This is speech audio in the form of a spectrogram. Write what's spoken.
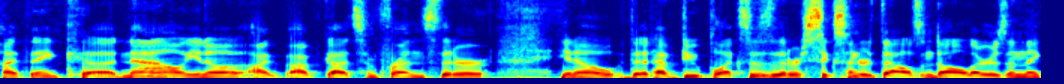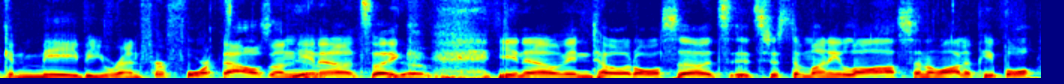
I think uh, now, you know, I've I've got some friends that are, you know, that have duplexes that are six hundred thousand dollars, and they can maybe rent for four thousand. You know, it's like, you know, in total. So it's it's just a money loss, and a lot of people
